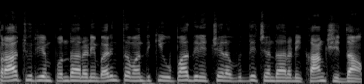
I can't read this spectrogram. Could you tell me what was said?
ప్రాచుర్యం పొందాలని మరింత మందికి ఉపాధినిచ్చేలా వృద్ధి చెందాలని కాంక్షిద్దాం.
